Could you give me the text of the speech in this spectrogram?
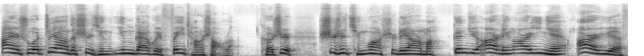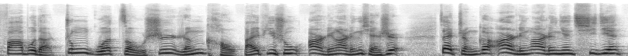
按说这样的事情应该会非常少了，可是事实情况是这样吗？根据二零二一年二月发布的《中国走失人口白皮书（二零二零）》显示，在整个二零二零年期间，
